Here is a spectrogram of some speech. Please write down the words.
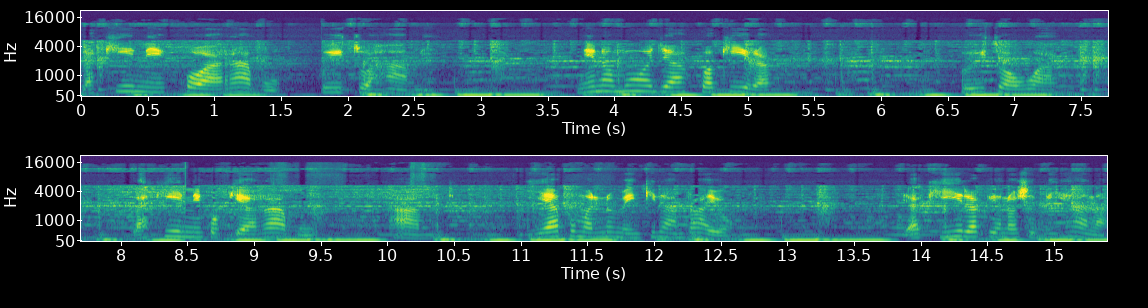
lakini kwa Waarabu huitwa hami. Neno moja kwa Kiiraq huitwa waq, lakini kwa Kiarabu hami. Yapo maneno mengine ambayo ya Kiiraq yanayoshabihiana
